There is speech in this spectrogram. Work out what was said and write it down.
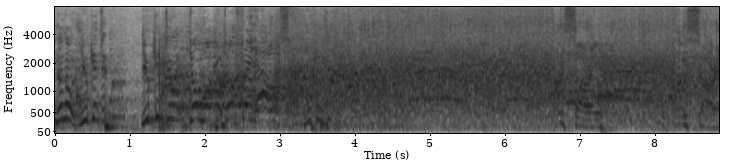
No, no, you can do. You can do it. Don't walk. Don't fade out. You can do. Sorry. I'm sorry.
